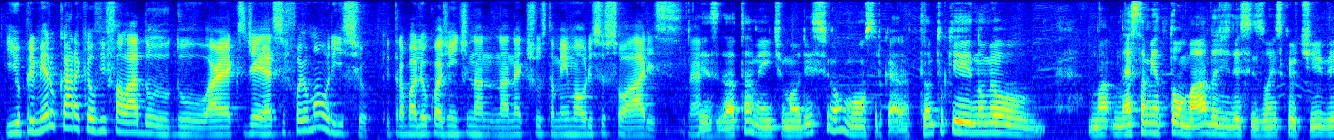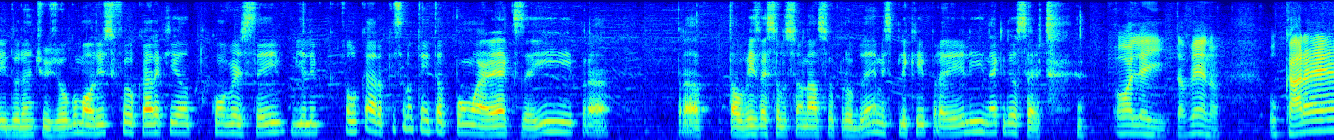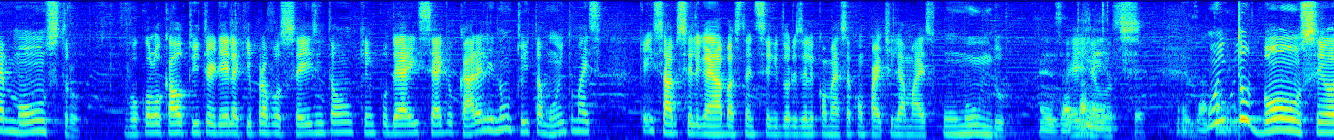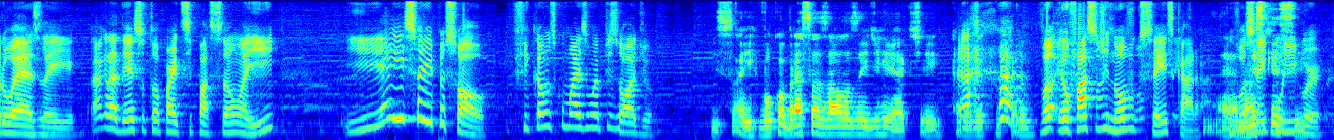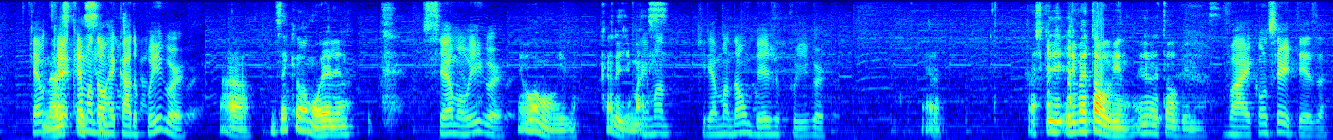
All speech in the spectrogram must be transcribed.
E o primeiro cara que eu vi falar do, do RxJS foi o Maurício, que trabalhou com a gente na, na Netshoes também, Maurício Soares, né? Exatamente, o Maurício é um monstro, cara. Tanto que no meu nessa minha tomada de decisões que eu tive aí durante o jogo, o Maurício foi o cara que eu conversei e ele falou, cara, por que você não tenta pôr um RX aí pra, pra talvez vai solucionar o seu problema? Expliquei para ele e né que deu certo. Olha aí, tá vendo? O cara é monstro. Vou colocar o Twitter dele aqui pra vocês, então quem puder aí segue o cara. Ele não twitta muito, mas quem sabe se ele ganhar bastante seguidores, ele começa a compartilhar mais com o mundo. Exatamente. Exatamente. Muito bom, senhor Wesley. Agradeço a tua participação aí. E é isso aí, pessoal. Ficamos com mais um episódio. Isso aí. Vou cobrar essas aulas aí de React aí. Quero ver. Quero... Eu faço de novo com vocês, cara. É, você e com o. Igor. Quer, quer- quer mandar um recado pro Igor? Ah, dizer que eu amo ele, né? Você ama o Igor? Eu amo o Igor. Cara é demais. Queria, queria mandar um beijo pro Igor. Acho que ele, ele vai estar ouvindo. Ele vai estar ouvindo. Vai, com certeza.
